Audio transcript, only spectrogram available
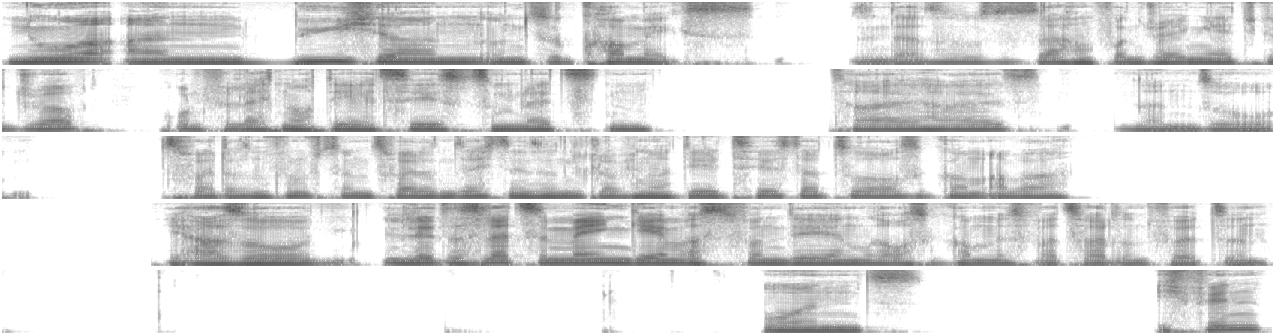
Nur an Büchern und so Comics sind da so Sachen von Dragon Age gedroppt. Und vielleicht noch DLCs zum letzten Teil halt. Dann so 2015 und 2016 sind, glaube ich, noch DLCs dazu rausgekommen. Aber ja, so das letzte Main Game, was von denen rausgekommen ist, war 2014. Und ich finde,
